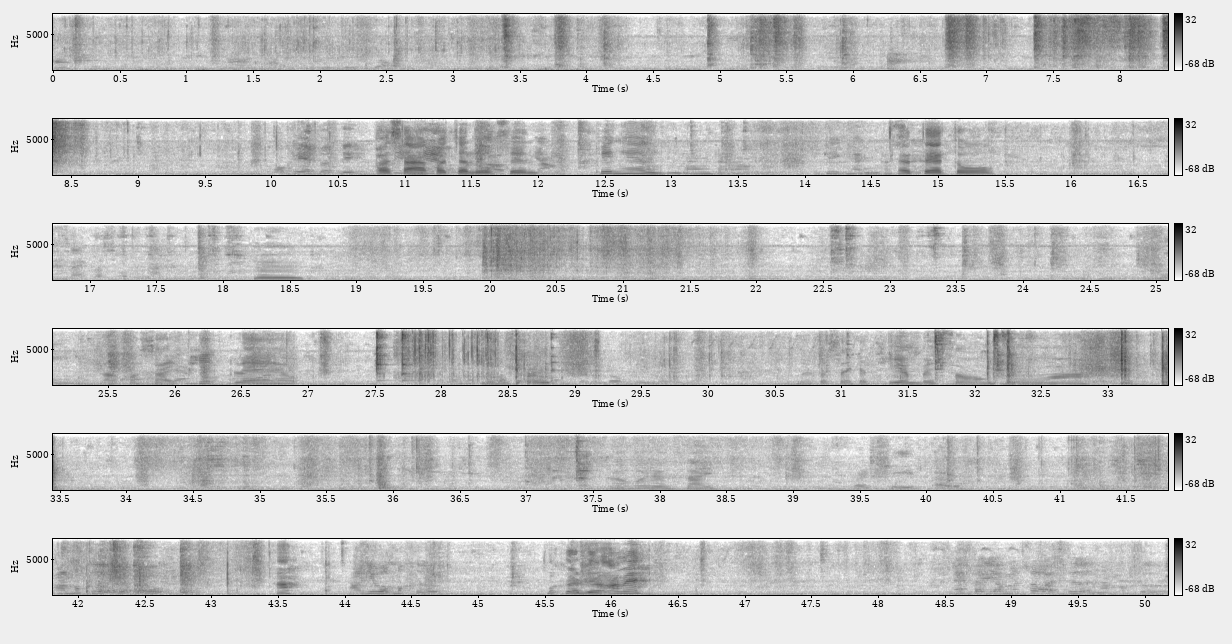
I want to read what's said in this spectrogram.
เอาเอาครับที่จบบ่เผ็ดบ่ติภาษาก็จะลวกเส้นพริกแห้งน้องจะเอาพริกแห้งกับแล้วแต่โตวใส่ผสมกันอืม นี่เราก็ใส่พ ริกแล้วหมูกรุบแล้วก็ใส่กระเทียมไปสองหัวแล้วก็จะใส่ไว้ชีบเอาเอามะเขือเยอะปุ๊ฮะเอายี่ว่ามะเขือมะเขือเหลืองเอาไหมแม่เคยเอามาซอยเสื้อนะมะเขือ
